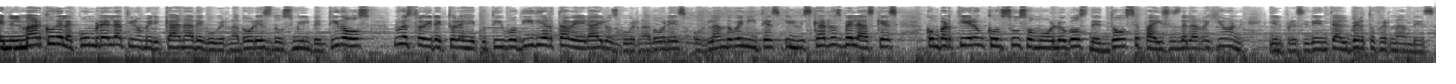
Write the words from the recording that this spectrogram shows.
En el marco de la Cumbre Latinoamericana de Gobernadores 2022, nuestro director ejecutivo Didier Tavera y los gobernadores Orlando Benítez y Luis Carlos Velázquez compartieron con sus homólogos de 12 países de la región y el presidente Alberto Fernández.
